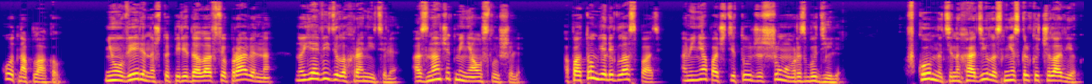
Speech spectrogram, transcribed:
кот наплакал. Не уверена, что передала все правильно, но я видела хранителя, а значит, меня услышали. А потом я легла спать, а меня почти тут же шумом разбудили. В комнате находилось несколько человек,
